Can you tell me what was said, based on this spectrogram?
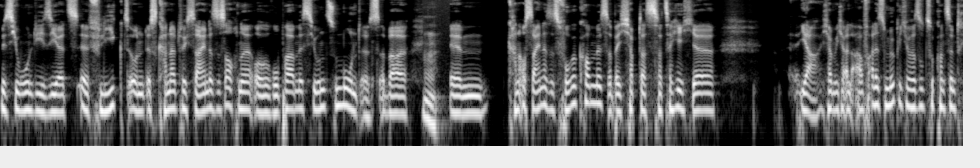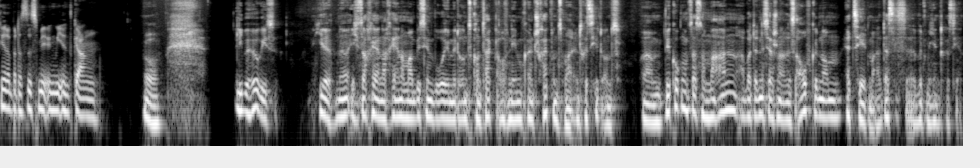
Mission, die sie jetzt äh, fliegt und es kann natürlich sein, dass es auch eine Europa-Mission zum Mond ist. Aber Hm. ähm, kann auch sein, dass es vorgekommen ist, aber ich habe das tatsächlich, äh, ja, ich habe mich auf alles Mögliche versucht zu konzentrieren, aber das ist mir irgendwie entgangen. Oh. Liebe Höris, hier, ne, ich sage ja nachher noch mal ein bisschen, wo ihr mit uns Kontakt aufnehmen könnt. Schreibt uns mal, interessiert uns. Ähm, wir gucken uns das noch mal an, aber dann ist ja schon alles aufgenommen. Erzählt mal, das ist, äh, wird mich interessieren.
